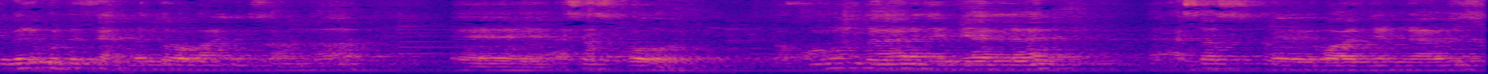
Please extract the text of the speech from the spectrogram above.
Deməli, burada zəhməti olan insanlar e, əsas rol oynayır. Və onun da necə deyərlər, əsas e, valideynlərimiz,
